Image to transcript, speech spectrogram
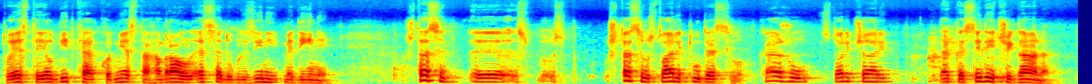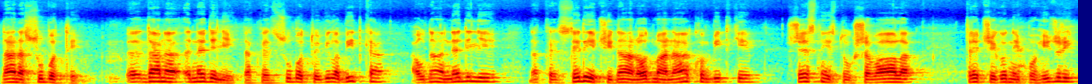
To jeste jel, bitka kod mjesta Hamraul Esed u blizini Medine. Šta se, e, šta se u stvari tu desilo? Kažu istoričari, dakle, sljedećeg dana, dana subote, e, dana nedelje, dakle, suboto je bila bitka, a u dan nedelje, dakle, sljedeći dan, odmah nakon bitke, 16. šavala, treće godine po Hidžri,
